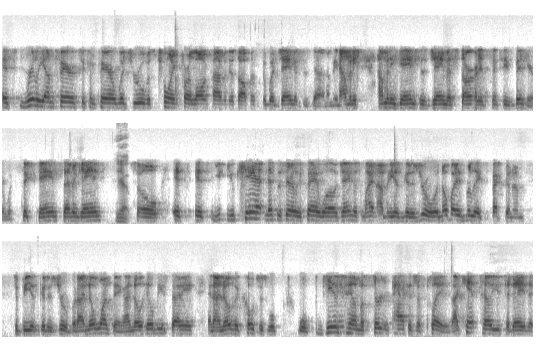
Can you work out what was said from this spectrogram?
it's really unfair to compare what Drew was doing for a long time in this offense to what Jameis has done. I mean, how many how many games has Jameis started since he's been here? With six games, seven games. Yep. So it's it's you, you can't necessarily say, well, Jameis might not be as good as Drew. Well, nobody's really expecting him to be as good as Drew. But I know one thing: I know he'll be studying, and I know the coaches will will give him a certain package of plays. I can't tell you today that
